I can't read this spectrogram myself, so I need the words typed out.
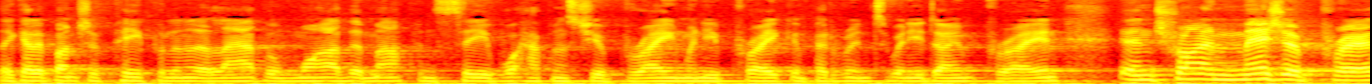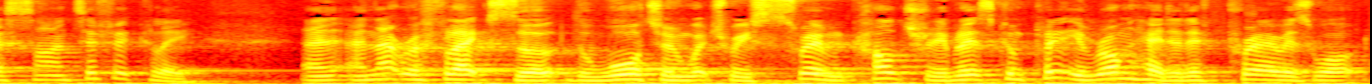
they get a bunch of people in a lab and wire them up and see what happens to your brain when you pray compared to when you don't pray. And, and try and measure prayer scientifically. And, and, that reflects the, the water in which we swim culturally, but it's completely wrong headed if prayer is what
